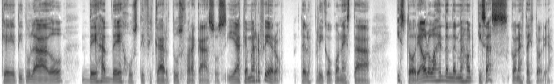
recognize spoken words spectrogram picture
que he titulado Deja de justificar tus fracasos. ¿Y a qué me refiero? te lo explico con esta historia o lo vas a entender mejor quizás con esta historia.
